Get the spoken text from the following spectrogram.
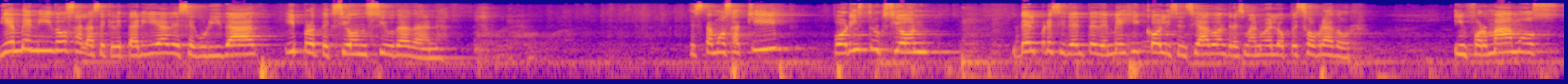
bienvenidos a la Secretaría de Seguridad y Protección Ciudadana. Estamos aquí por instrucción del presidente de México, licenciado Andrés Manuel López Obrador. Informamos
